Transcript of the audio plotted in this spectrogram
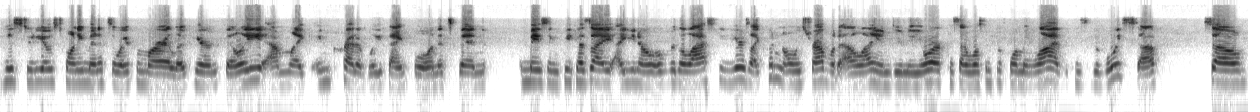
his studio is 20 minutes away from where I live here in Philly, I'm like incredibly thankful, and it's been amazing because I, I you know, over the last few years, I couldn't always travel to LA and do New York because I wasn't performing live because of the voice stuff. So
